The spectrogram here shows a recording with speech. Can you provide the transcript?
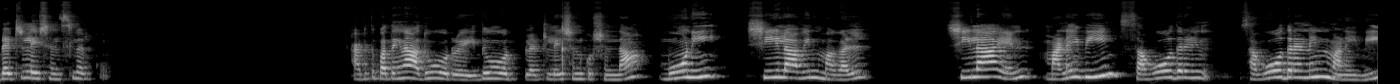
பிளட் ரிலேஷன்ஸில் இருக்கும். அடுத்து பார்த்தீங்கன்னா அதுவும் ஒரு இதுவும் ஒரு பிளட் ரிலேஷன் கொஷின் தான். மோனி ஷீலாவின் மகள். ஷீலா என் மனைவியின் சகோதரின் சகோதரனின் மனைவி.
